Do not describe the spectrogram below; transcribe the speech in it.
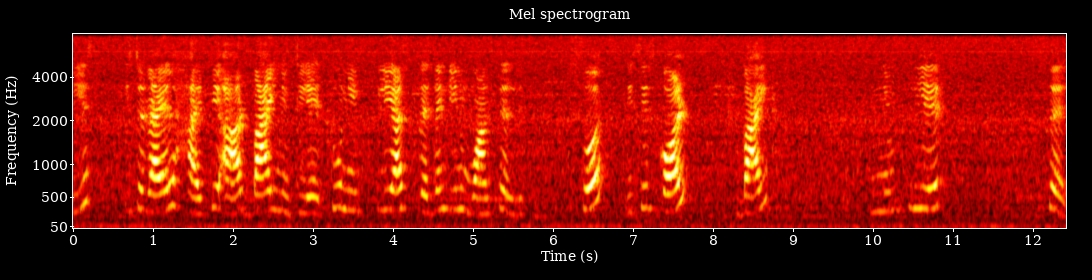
These sterile hyphae are binucleate, two nucleus present in one cell. So this is called binucleate cell.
